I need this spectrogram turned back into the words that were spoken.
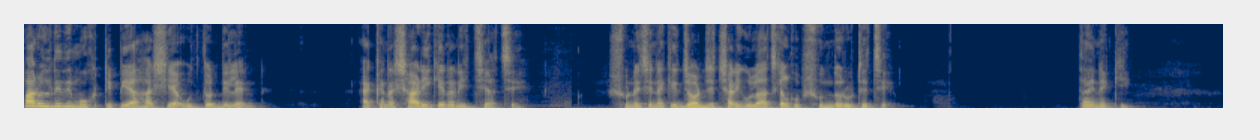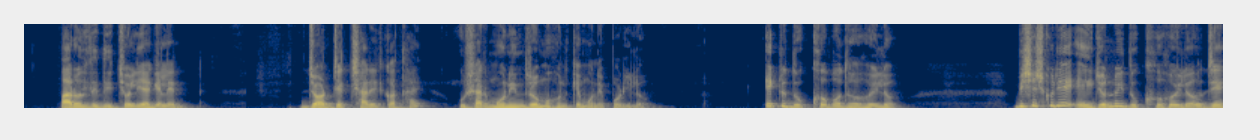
পারুল দিদি মুখ টিপিয়া হাসিয়া উত্তর দিলেন, একখানা শাড়ি কেনার ইচ্ছে আছে। শুনেছি নাকি জর্জের শাড়িগুলো আজকাল খুব সুন্দর উঠেছে। তাই নাকি? পারুল দিদি চলিয়া গেলেন। জর্জেট শাড়ির কথায় উষার মনীন্দ্র মোহনকে মনে পড়িল। একটু দুঃখ বোধ হইল। বিশেষ করিয়া এই জন্যই দুঃখ হইল যে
